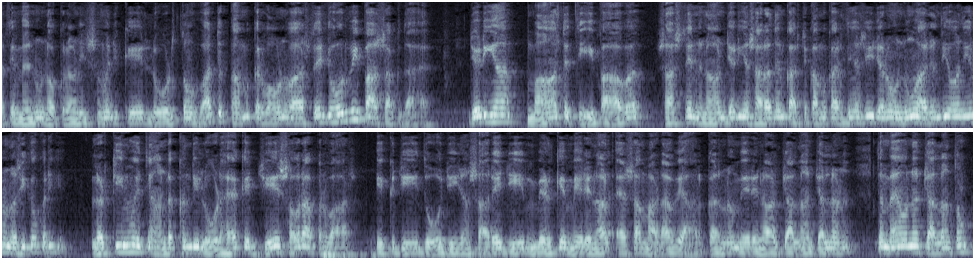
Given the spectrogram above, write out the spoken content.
ਅਤੇ ਮੈਨੂੰ ਨੌਕਰਾਨੀ ਸਮਝ ਕੇ ਲੋੜ ਤੋਂ ਵੱਧ ਕੰਮ ਕਰਵਾਉਣ ਵਾਸਤੇ ਜ਼ੋਰ ਵੀ ਪਾ ਸਕਦਾ ਹੈ। ਜਿਹੜੀਆਂ ਮਾਂ ਤੇ ਧੀ ਭਾਵ ਸੱਸ ਤੇ ਨਨਾਣ ਜਿਹੜੀਆਂ ਸਾਰਾ ਦਿਨ ਘਰ 'ਚ ਕੰਮ ਕਰਦੀਆਂ ਸੀ, ਜਦੋਂ ਉਹਨੂੰ ਆ ਜਾਂਦੀ, ਉਹ ਆਂਦੀ, ਇਹਨੂੰ ਅਸੀਂ ਕਿਉਂ ਕਰੀਏ? ਲੜਕੀ ਨੂੰ ਇਹ ਧਿਆਨ ਰੱਖਣ ਦੀ ਲੋੜ ਹੈ ਕਿ ਜੇ ਸਹੁਰਾ ਪਰਿਵਾਰ, ਇੱਕ ਜੀ, ਦੋ ਜੀ ਜਾਂ ਸਾਰੇ ਜੀ ਮਿਲ ਕੇ ਮੇਰੇ ਨਾਲ ਐਸਾ ਮਾੜਾ ਵਿਹਾਰ ਕਰਨ, ਮੇਰੇ ਨਾਲ ਚਾਲਾਂ ਚੱਲਣ, ਤਾਂ ਮੈਂ ਉਹਨਾਂ ਚਾਲਾਂ ਤੋਂ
